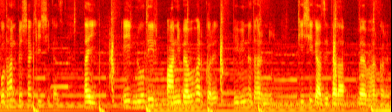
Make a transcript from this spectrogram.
প্রধান পেশা কৃষিকাজ। তাই এই নদীর পানি ব্যবহার করে বিভিন্ন ধরনের কৃষিকাজে তারা ব্যবহার করেন।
